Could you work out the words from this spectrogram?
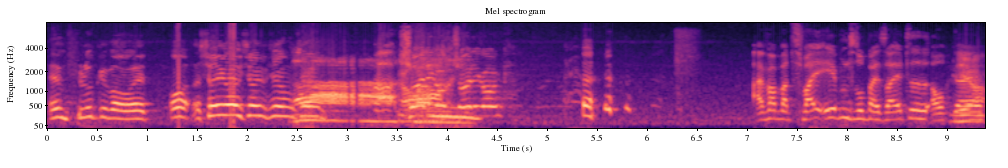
Im Flug überholt. Oh, Entschuldigung, Entschuldigung, Entschuldigung. Ah, Entschuldigung, Entschuldigung. Einfach mal zwei eben so beiseite, auch geil. Ja.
